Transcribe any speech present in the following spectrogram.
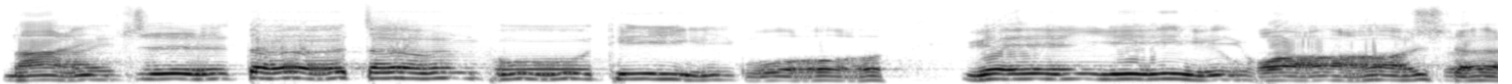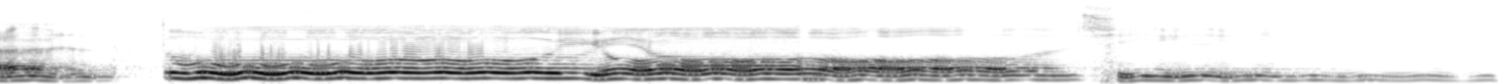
乃至得真菩提果，愿以化身。独有情，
